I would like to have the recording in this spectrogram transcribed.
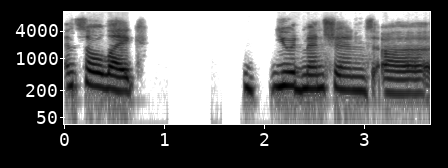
And so like you had mentioned uh,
